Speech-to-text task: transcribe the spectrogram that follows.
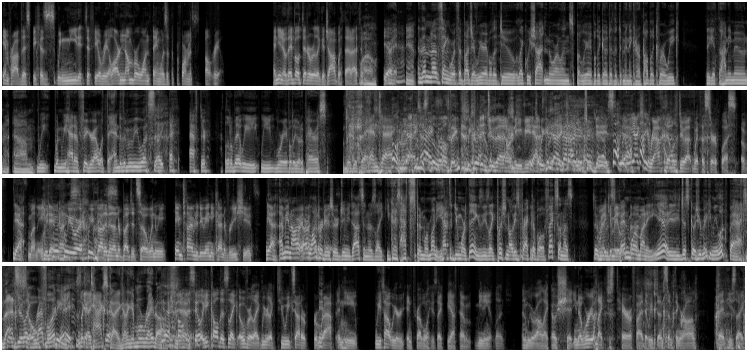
improv this because we need it to feel real. Our number one thing was that the performance felt real, and you know they both did a really good job with that. I think. Wow. Yeah. Right. Yeah. And then another thing with the budget, we were able to do like we shot in New Orleans, but we were able to go to the Dominican Republic for a week to get the honeymoon. Um, we when we had to figure out what the end of the movie was, like after a little bit, we we were able to go to Paris. They get the end tag. Oh, yeah, like, just "All the right, little thing. We couldn't do that on the VHS. Yeah, we could Yeah, do that on exactly. YouTube days. Yeah, we actually wrapped Devil's Due at- with a surplus of, Yeah, of money. we did. we were we brought it in under budget, so when we came time to do any kind of reshoots, Yeah, I mean, our, our line producer Jimmy Dotson was like, "You guys have to spend more money. You have to do more things." And he's like pushing all these practical effects on us, so You're we would making me look spend more bad. money. Yeah, he just goes, "You're making me look bad." That's you're, like, so wrapping funny. days. It's like Yeah, a tax yeah. guy. Got to get more write off. Yeah. he called, us, he called us like over like we were like two weeks out of, from rap, and he we thought we were in trouble. He was like, "We have to have a meeting at lunch," and we were all like, "Oh shit!" You know, we're like just terrified that we've done something wrong. And he's like,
